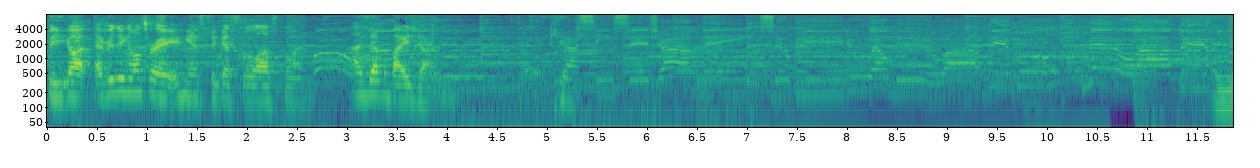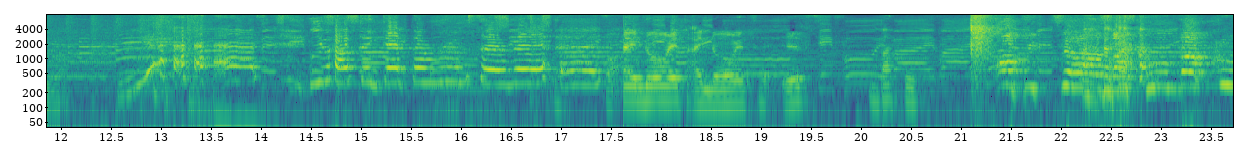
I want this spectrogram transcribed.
But he got everything else right and he has to guess the last one. Azerbaijan. Que assim seja, amém. O seu brilho é o meu abrigo, meu abrigo. Yes! You have to get the room service! I know it, I know it. It's... Baku. Oh putain, Baku, Baku.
